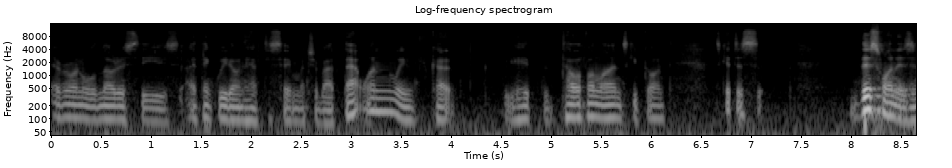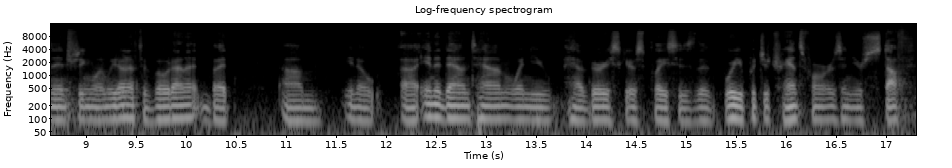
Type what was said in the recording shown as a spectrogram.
everyone will notice these. I think we don't have to say much about that one. We've got, we hate the telephone lines, keep going. Let's get this, this one is an interesting one. We don't have to vote on it, but, um, you know, uh, in a downtown, when you have very scarce places, the, where you put your transformers and your stuff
